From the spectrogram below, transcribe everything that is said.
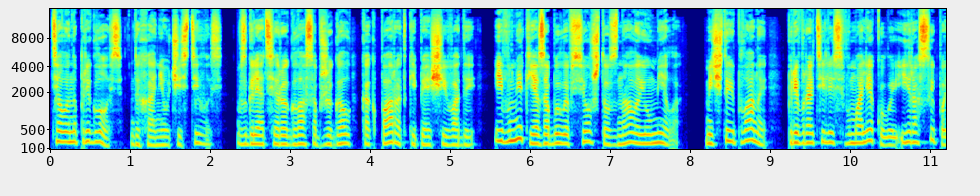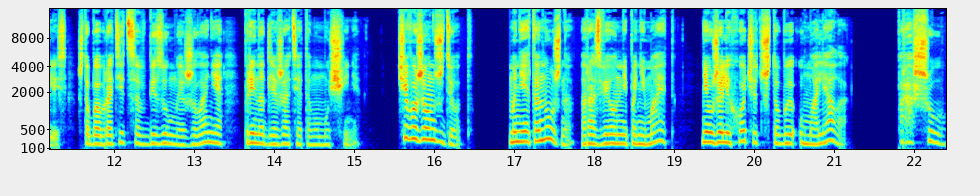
Тело напряглось, дыхание участилось, взгляд серых глаз обжигал, как пар от кипящей воды, и вмиг я забыла все, что знала и умела, Мечты и планы превратились в молекулы и рассыпались, чтобы обратиться в безумное желание принадлежать этому мужчине. Чего же он ждет? Мне это нужно, разве он не понимает? Неужели хочет, чтобы умоляла? «Прошу»,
